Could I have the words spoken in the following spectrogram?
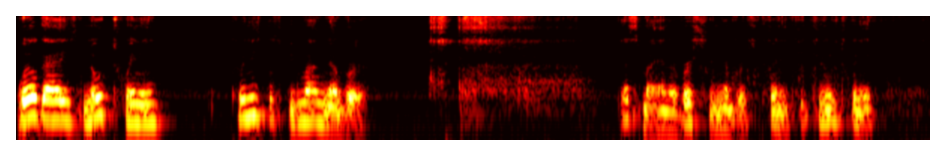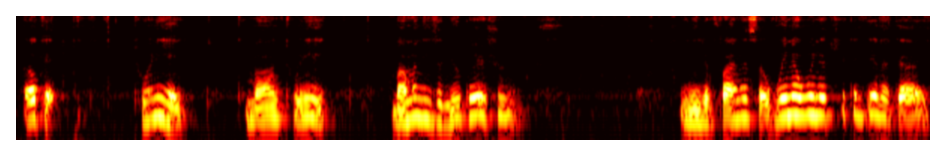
Well, guys, no 20. 20 is supposed to be my number. That's my anniversary number. It's 20 for June 20th. Okay. 28. Come on, 28. Mama needs a new pair of shoes. We need to find us a winner, winner chicken dinner, guys.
